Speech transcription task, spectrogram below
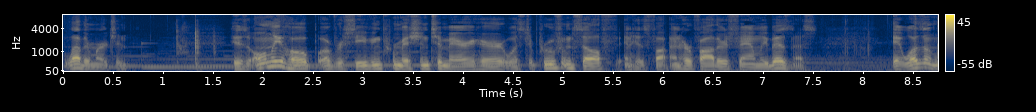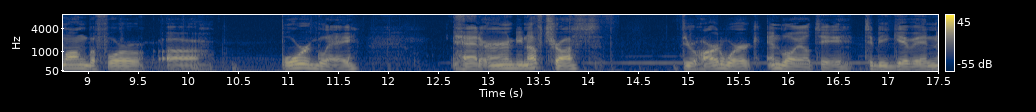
leather merchant. His only hope of receiving permission to marry her was to prove himself in, his fa- in her father's family business. It wasn't long before uh, had earned enough trust through hard work and loyalty to be given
